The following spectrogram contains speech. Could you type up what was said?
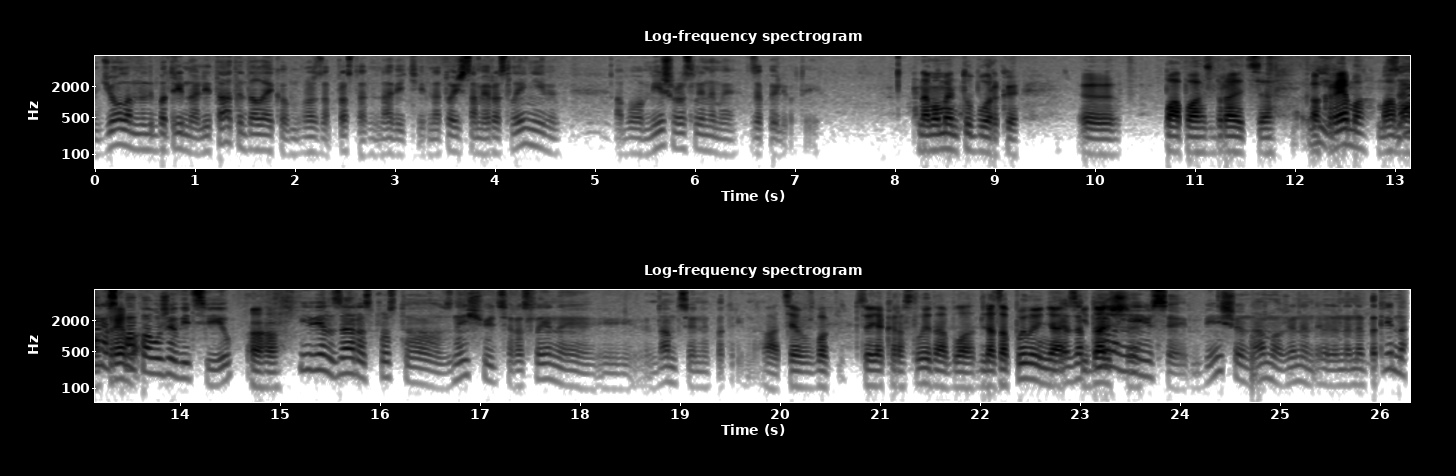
Бджолам не потрібно літати далеко, можна просто навіть на той ж самій рослині або між рослинами запилювати їх. На момент уборки е, папа збирається окремо, мама Зараз окремо. папа вже відсвів, Ага. і він зараз просто знищується рослини, і нам це не потрібно. А, це, це як рослина була для запилення, Для і запилення і все. Більше нам вже не, не, не потрібно.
